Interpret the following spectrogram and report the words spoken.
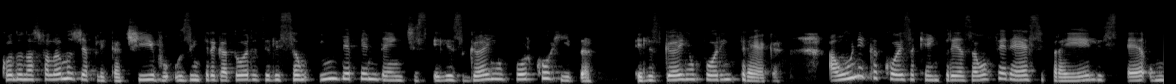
quando nós falamos de aplicativo, os entregadores eles são independentes, eles ganham por corrida, eles ganham por entrega. A única coisa que a empresa oferece para eles é um,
